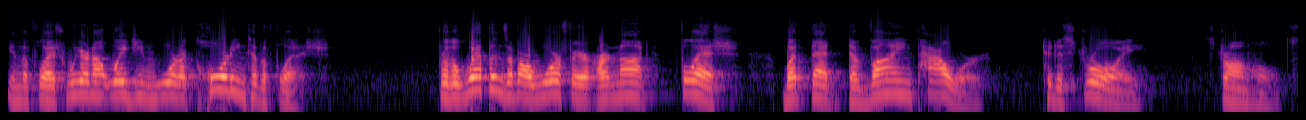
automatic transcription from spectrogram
in the flesh, we are not waging war according to the flesh. For the weapons of our warfare are not flesh, but that divine power to destroy strongholds.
